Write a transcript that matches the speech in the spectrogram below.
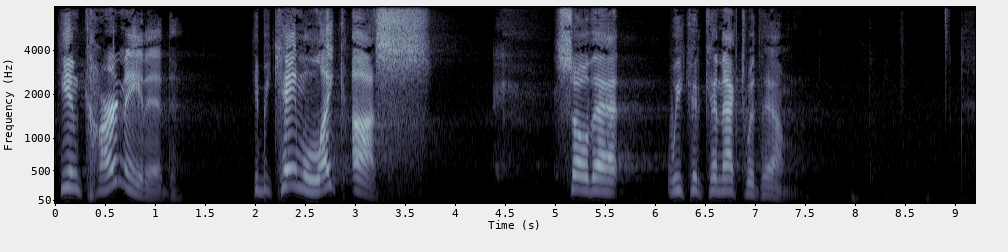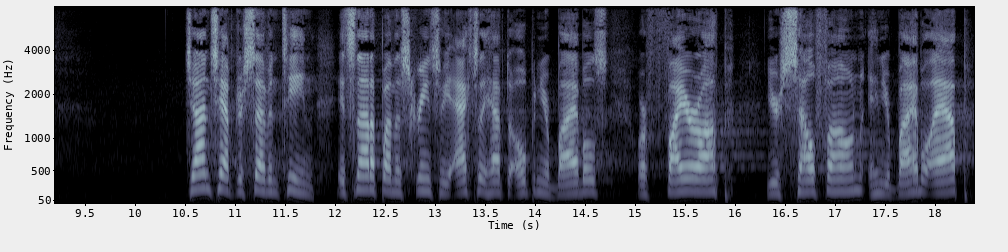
he incarnated. He became like us so that we could connect with him. John chapter 17, it's not up on the screen, so you actually have to open your Bibles or fire up your cell phone and your Bible app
